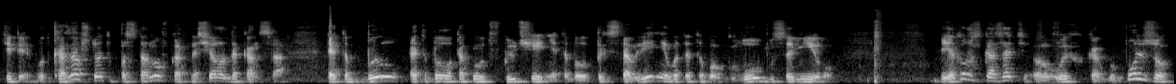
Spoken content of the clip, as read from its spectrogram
теперь, вот сказав, что это постановка от начала до конца, это, был, это было такое вот включение, это было представление вот этого глобуса миру. Я должен сказать в их как бы пользу,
